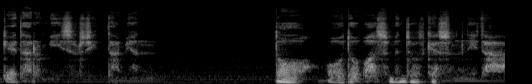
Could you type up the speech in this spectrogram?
깨달음이 있을 수 있다면 더 얻어봤으면 좋겠습니다.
